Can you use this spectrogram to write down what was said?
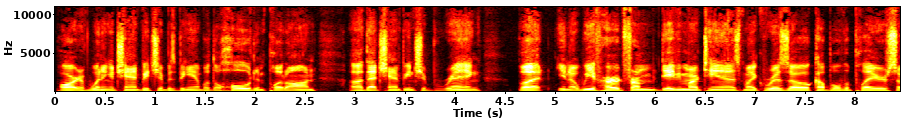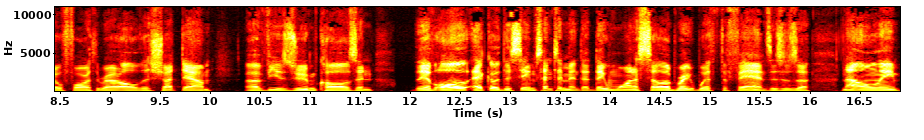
part of winning a championship is being able to hold and put on uh, that championship ring. But you know, we've heard from Davey Martinez, Mike Rizzo, a couple of the players so far throughout all this shutdown uh, via Zoom calls, and they have all echoed the same sentiment that they want to celebrate with the fans. This is a not only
